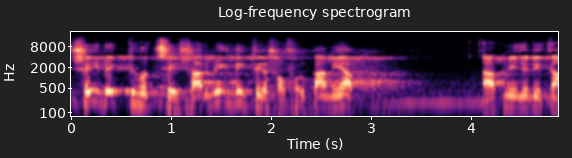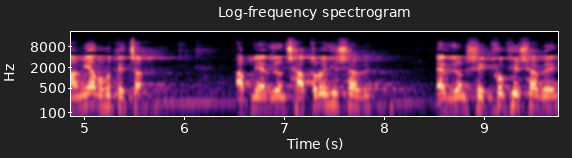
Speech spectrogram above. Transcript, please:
সেই ব্যক্তি হচ্ছে সার্বিক দিক থেকে সফল, কামিয়াব। আপনি যদি কামিয়াব হতে চান, আপনি একজন ছাত্র হিসাবে, একজন শিক্ষক হিসাবে,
